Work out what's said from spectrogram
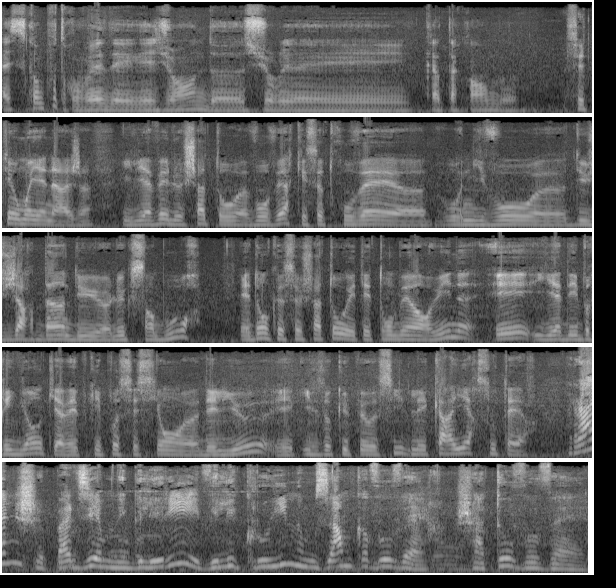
Est-ce qu'on peut trouver des légendes sur les catacombes C'était au Moyen Âge. hein. Il y avait le château euh, Vauvert qui se trouvait euh, au niveau euh, du jardin du euh, Luxembourg. Et donc ce château était tombé en ruine et il y a des brigands qui avaient pris possession euh, des lieux et ils occupaient aussi les carrières sous terre. Раньше подземные галереи вели к руинам замка Вовер, шато Вовер,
